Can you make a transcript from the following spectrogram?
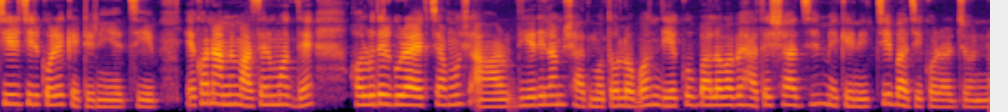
চিরচির করে কেটে নিয়েছি। এখন আমি মাছের মধ্যে হলুদের গুঁড়া এক চামচ আর দিয়ে দিলাম স্বাদ মতো লবণ। দিয়ে খুব ভালোভাবে হাতের সাহায্যে মেখে নিচ্ছি বাজি করার জন্য।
